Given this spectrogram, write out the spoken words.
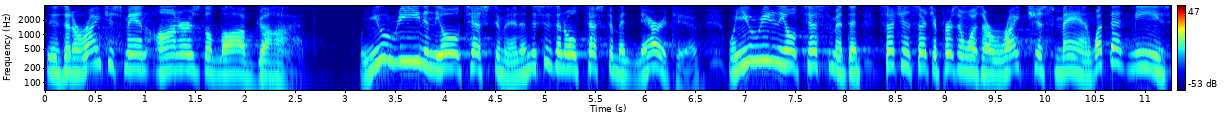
is that a righteous man honors the law of God. When you read in the Old Testament, and this is an Old Testament narrative, when you read in the Old Testament that such and such a person was a righteous man, what that means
